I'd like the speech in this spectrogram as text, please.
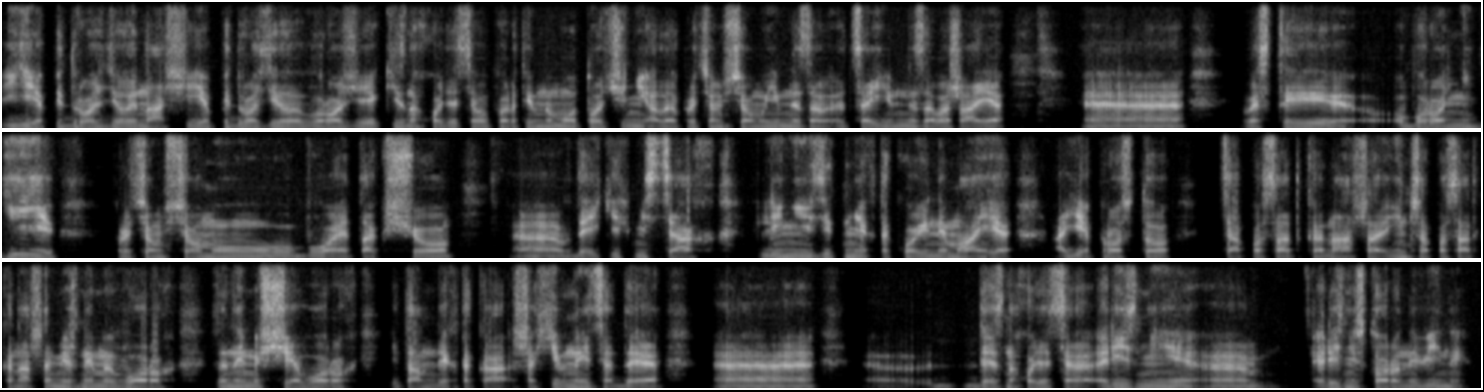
Є підрозділи наші, є підрозділи ворожі, які знаходяться в оперативному оточенні, але при цьому всьому їм не це їм не заважає е, вести оборонні дії. При цьому всьому буває так, що е, в деяких місцях лінії зіткнення як такої немає, а є просто ця посадка наша, інша посадка наша, між ними ворог, за ними ще ворог, і там як така шахівниця, де, е, де знаходяться різні, різні сторони війни.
